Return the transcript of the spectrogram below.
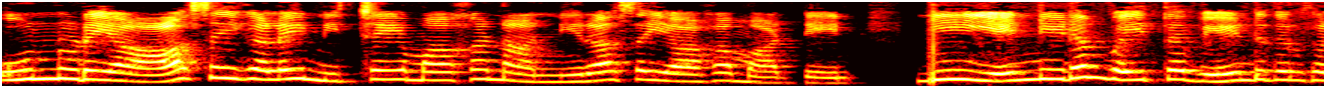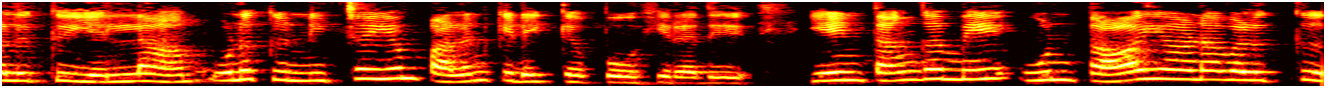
உன்னுடைய ஆசைகளை நிச்சயமாக நான் நிராசையாக மாட்டேன். நீ என்னிடம் வைத்த வேண்டுதல்களுக்கு எல்லாம் உனக்கு நிச்சயம் பலன் கிடைக்கப் போகிறது. என் தங்கமே உன் தாயானவளுக்கு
